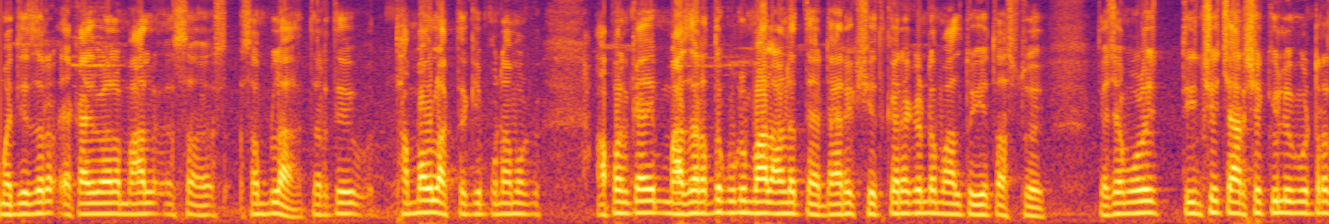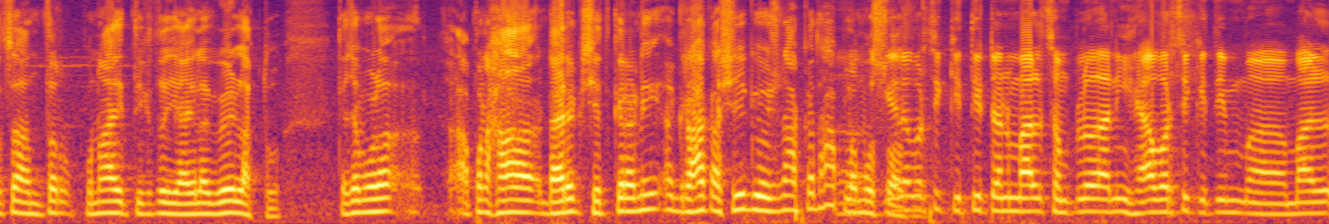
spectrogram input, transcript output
मध्ये जर एखाद्या वेळेला माल स संपला तर ते थांबावं लागतं की पुन्हा मग आपण काय बाजारातनं कुठून माल आणत नाही. डायरेक्ट शेतकऱ्याकडनं माल तो येत असतो आहे त्याच्यामुळे तीनशे चारशे किलोमीटरचं अंतर पुन्हा तिथं यायला वेळ लागतो. त्याच्यामुळं आपण हा डायरेक्ट शेतकऱ्यांनी ग्राहक अशी एक योजना आखत हा आपला महोत्सव गेल्या. वर्षी किती टन माल संपलं आणि ह्या वर्षी किती म- माल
